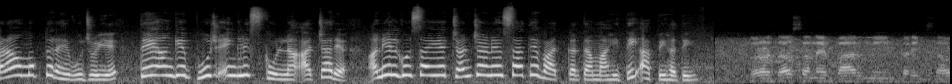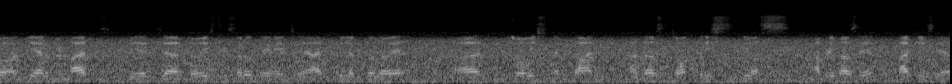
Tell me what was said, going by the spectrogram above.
તણાવમુક્ત રહેવું જોઈએ તે અંગે ભુજ ઇંગ્લિશ સ્કૂલના આચાર્ય અનિલ ગુસાઈએ ચંચળ ન્યૂઝ સાથે વાત કરતા માહિતી આપી હતી. ધોરણ દસ અને બારની પરીક્ષાઓ અગિયારમી માર્ચ બે હજાર ચોવીસથી શરૂ થઈ રહી છે. આજથી લગભગ હવે ચોવીસ ને પાંચ દસ ચોત્રીસ દિવસ આપણી પાસે બાકી છે.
